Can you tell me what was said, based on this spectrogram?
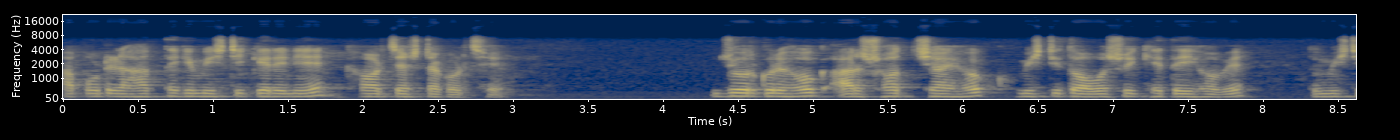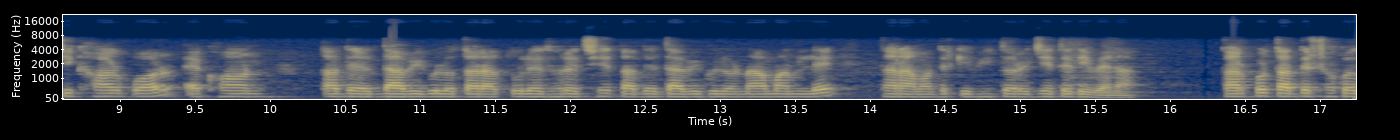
আপুটির হাত থেকে মিষ্টি কেড়ে নিয়ে খাওয়ার চেষ্টা করছে। জোর করে হোক আর সচ্ছায় হোক, মিষ্টি তো অবশ্যই খেতেই হবে। তো মিষ্টি খাওয়ার পর এখন তাদের দাবিগুলো তারা তুলে ধরেছে। তাদের দাবিগুলো না মানলে তারা আমাদেরকে ভিতরে যেতে দিবে না। তারপর তাদের সকল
